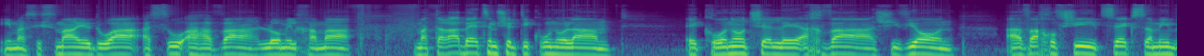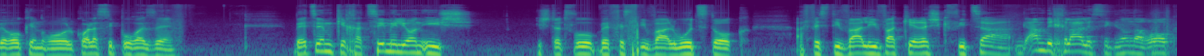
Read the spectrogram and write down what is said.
עם הסיסמה הידועה עשו אהבה לא מלחמה, מטרה בעצם של תיקון עולם, עקרונות של אה, אחווה, שוויון, אהבה חופשית, סקס, סמים ורוקנרול, כל הסיפור הזה. בעצם כחצי מיליון איש השתתפו בפסטיבל וודסטוק. הפסטיבל היווה קרש קפיצה גם בכלל לסגנון הרוק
